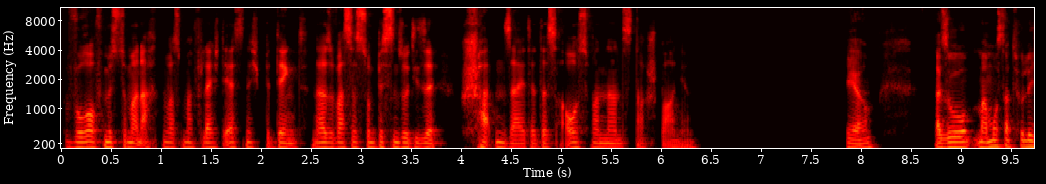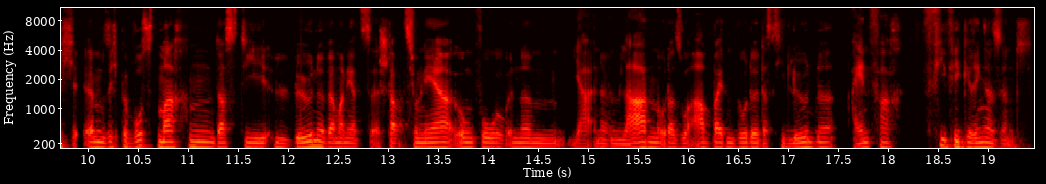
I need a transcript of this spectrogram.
worauf müsste man achten, was man vielleicht erst nicht bedenkt? Also was ist so ein bisschen so diese Schattenseite des Auswanderns nach Spanien? Ja, also man muss natürlich ähm, sich bewusst machen, dass die Löhne, wenn man jetzt äh, stationär irgendwo in einem, ja, in einem Laden oder so arbeiten würde, dass die Löhne einfach viel, viel geringer sind.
